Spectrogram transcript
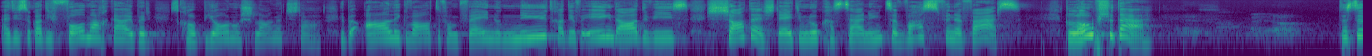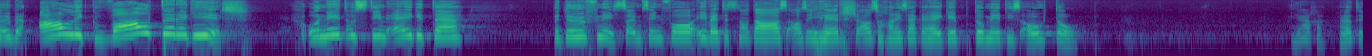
Er hat uns sogar die Vollmacht gegeben, über Skorpion und Schlangen zu stehen. Über alle Gewalten vom Feind. Und nichts kann dir auf irgendeine Art und Weise schaden, steht im Lukas 10, 19. Was für ein Vers. Glaubst du das? Dass du über alle Gewalten regierst. Und nicht aus deinem eigenen Bedürfnis. So im Sinne von, ich will jetzt noch das, also ich herrsche, also kann ich sagen, hey, gib du mir dein Auto. Ja, oder?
